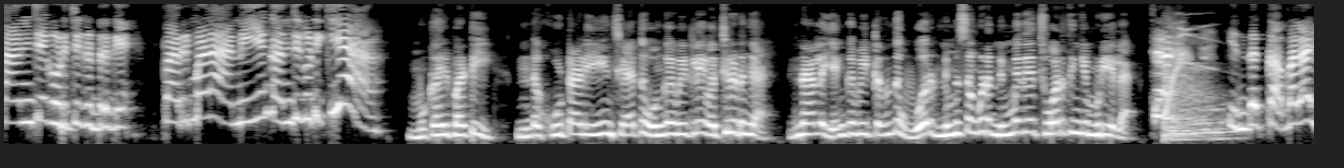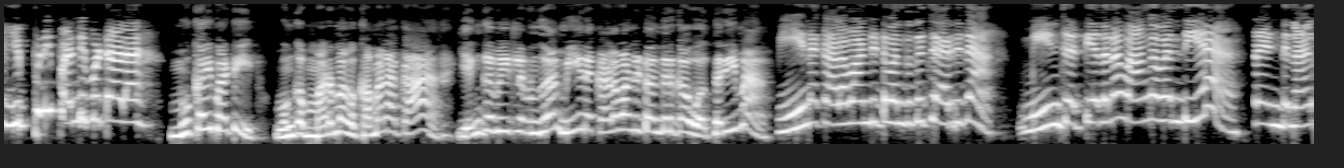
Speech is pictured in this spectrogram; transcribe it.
கஞ்சி குடிச்சுக்கிட்டு இருக்கேன். பரிமளா நீயும் கஞ்சி குடிக்கியா? முக்காய் பாட்டி இந்த கூட்டாளியையும் சேர்த்து உங்க வீட்லயே வச்சுக்கிடுங்க. என்னால எங்க வீட்ல இருந்து ஒரு நிமிஷம் கூட நிம்மதியா சோறு திங்க முடியல. இந்த கமலா இப்படி பண்ணிவிட்டாளா பாட்டி உங்க மருமவ கமலாக்கா எங்க வீட்ல இருந்து தான் மீனை களவாண்டிட்டு வந்திருக்காவோ தெரியுமா? மீனை களவாண்டிட்டு வந்தது சரிதான். மீன் சட்டியை தானே வாங்க வந்தியா ரெண்டு நாள்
